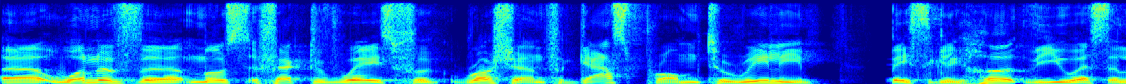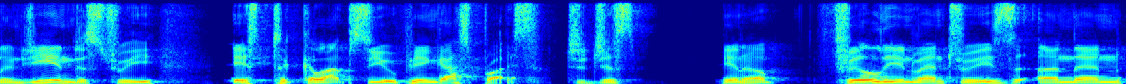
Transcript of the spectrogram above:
uh, one of the most effective ways for Russia and for Gazprom to really basically hurt the US LNG industry is to collapse the European gas price, to just you know fill the inventories, and then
